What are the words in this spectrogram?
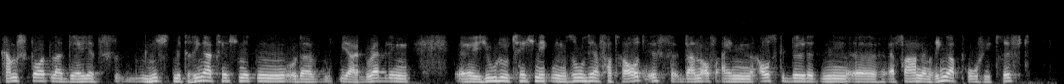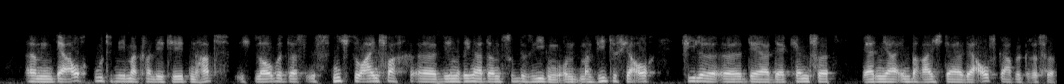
Kampfsportler, der jetzt nicht mit Ringertechniken oder ja, Grappling, äh, Judo-Techniken so sehr vertraut ist, dann auf einen ausgebildeten, äh, erfahrenen Ringerprofi trifft, ähm, der auch gute Nehmerqualitäten hat. Ich glaube, das ist nicht so einfach, äh, den Ringer dann zu besiegen. Und man sieht es ja auch, viele äh, der, der Kämpfe werden ja im Bereich der, der Aufgabegriffe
